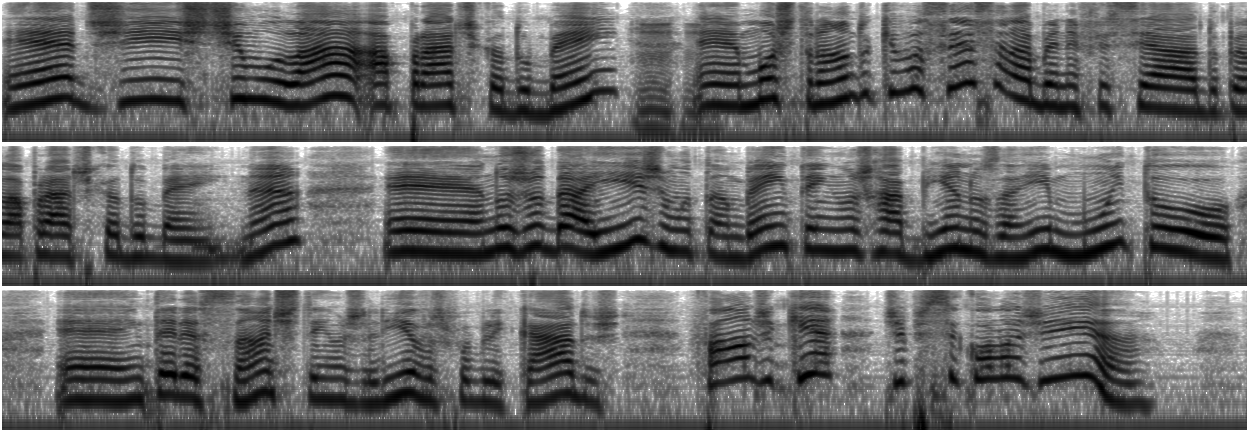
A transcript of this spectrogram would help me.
é de estimular a prática do bem, Uhum. é, mostrando que você será beneficiado pela prática do bem, né? É, no judaísmo também tem uns rabinos aí muito é, interessantes, tem uns livros publicados falando de quê? De psicologia,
